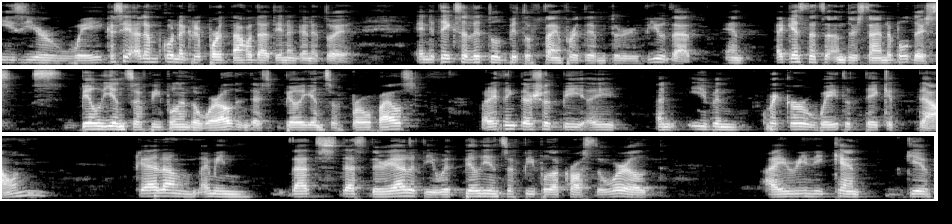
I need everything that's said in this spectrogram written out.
easier way. Kasi alam ko nag-report na ako dati ng ganito eh. And it takes a little bit of time for them to review that. And I guess that's understandable. There's billions of people in the world and there's billions of profiles. But I think there should be a an even quicker way to take it down. Kaya lang, I mean, that's that's the reality with billions of people across the world. I really can't give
